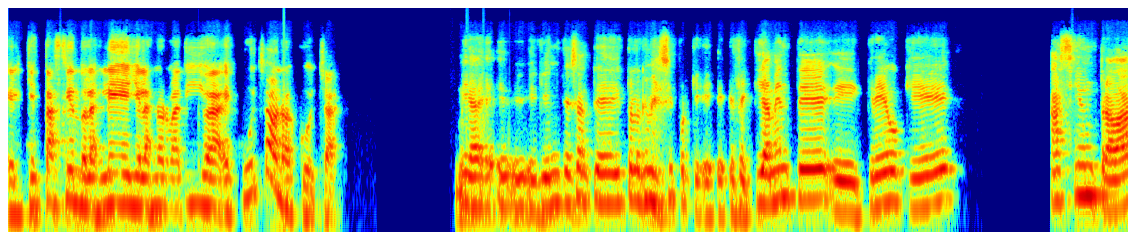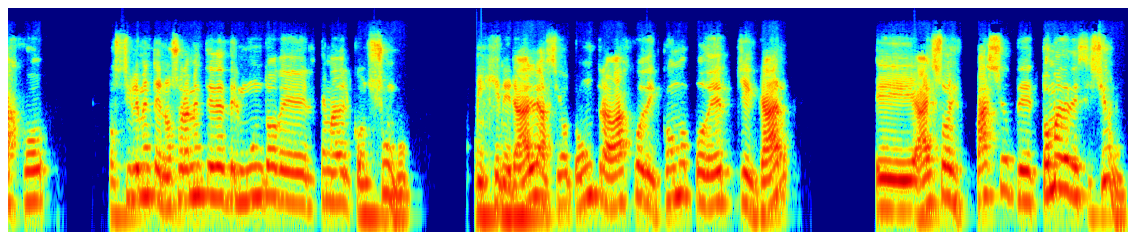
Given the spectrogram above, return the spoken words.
El, que está haciendo las leyes, las normativas, ¿escucha o no escucha? Mira, eh, eh, es bien interesante esto lo que me decís, porque efectivamente creo que ha sido un trabajo, posiblemente no solamente desde el mundo del tema del consumo, en general ha sido todo un trabajo de cómo poder llegar a esos espacios de toma de decisiones.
